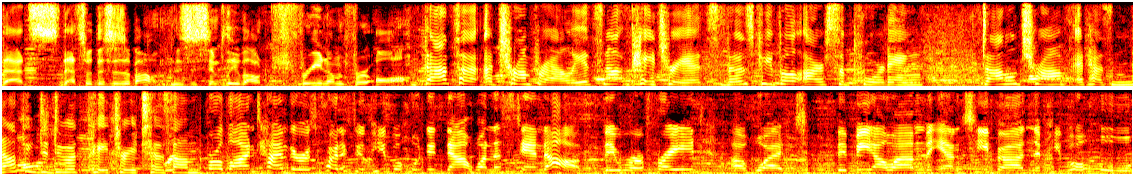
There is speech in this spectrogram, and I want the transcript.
that's that's what this is about. This is simply about freedom for all. That's a, a Trump rally. It's not patriots. Those people are supporting Donald Trump. It has nothing to do with patriotism. For a long time, there was quite a few people who did not want to stand up. They were afraid of what the BLM, the Antifa, and the people who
